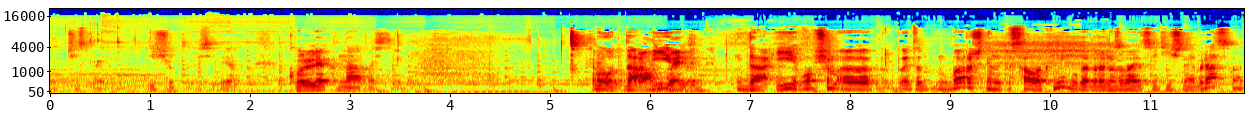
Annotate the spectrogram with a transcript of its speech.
вот чисто ищут себе коллег на постель. Вот, да, и-. Да, и, в общем, э, эта барышня написала книгу, которая называется «Этичное блядство».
